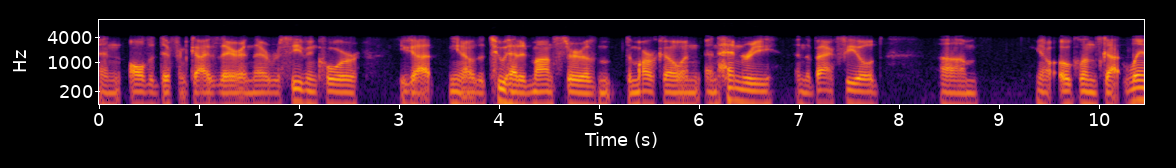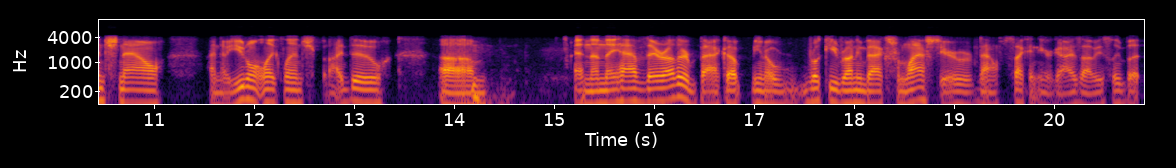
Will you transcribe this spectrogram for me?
and all the different guys there in their receiving corps. You got you know the two-headed monster of DeMarco and, and Henry in the backfield. Um, you know, Oakland's got Lynch now. I know you don't like Lynch, but I do. Um, and then they have their other backup, you know, rookie running backs from last year, now second year guys, obviously. But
